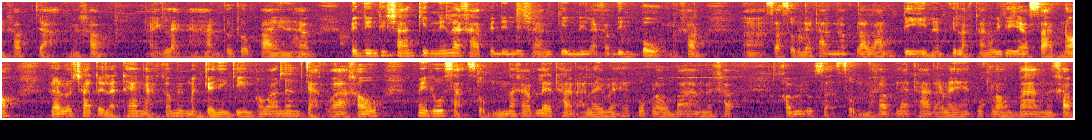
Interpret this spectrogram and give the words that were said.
นะครับจากนะครับแหล่งอาหารทั่วๆไปนะครับ เป็นดินที่ช้างกินนี่แหละครับ เป็นดินที่ช้างกินนี่แหละครับ ดินโป่งนะครับสะสมแร่ธาตุนับล้านล้านปีนั่นคือหลักทางวิทยาศาสตร์เนาะแล้วรสชาติแต่ละแท่งอะก็ไม่เหมือนกันจริงๆ เพราะว่าเนื่องจากว่าเขาไม่รู้สะสมนะครับแร่ธาตุอะไรไว้ให้พวกเราบ้างนะครับเขาไม่รู้สะสมนะครับแร่ธาตุอะไรให้พวกเราบ้างนะครับ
